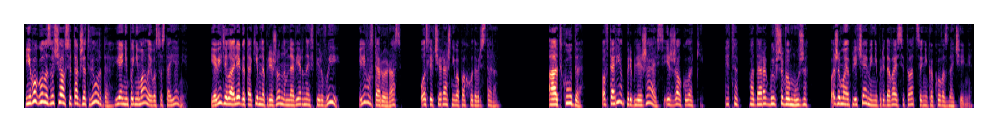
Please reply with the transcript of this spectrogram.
Его голос звучал все так же твердо, я не понимала его состояния. Я видела Олега таким напряженным, наверное, впервые. Или во второй раз, после вчерашнего похода в ресторан. «А откуда?» — повторил, приближаясь, и сжал кулаки. «Это подарок бывшего мужа», пожимая плечами, не придавая ситуации никакого значения.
